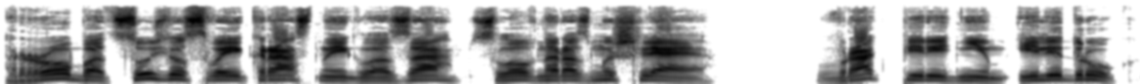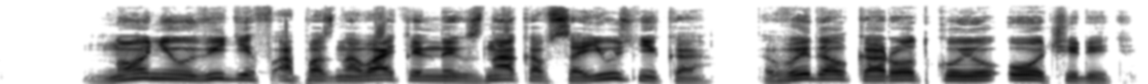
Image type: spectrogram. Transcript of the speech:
Робот сузил свои красные глаза, словно размышляя, враг перед ним или друг, но, не увидев опознавательных знаков союзника, выдал короткую очередь,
